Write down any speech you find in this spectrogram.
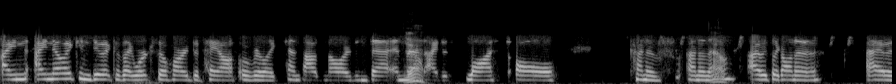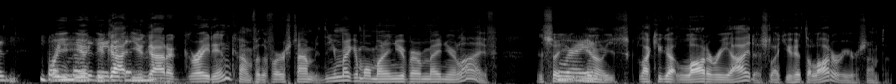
I, I know I can do it because I worked so hard to pay off over like ten thousand dollars in debt, and then I just lost all kind of I don't know. I was like on a I was Well, you, you, motivated you got you got a great income for the first time. You're making more money than you've ever made in your life, and so you, you know it's like you got lottery lotteryitis, like you hit the lottery or something.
